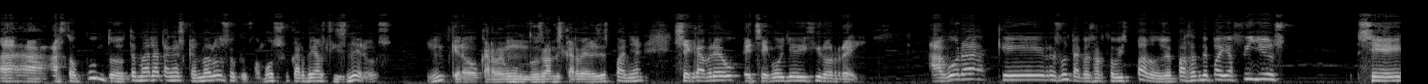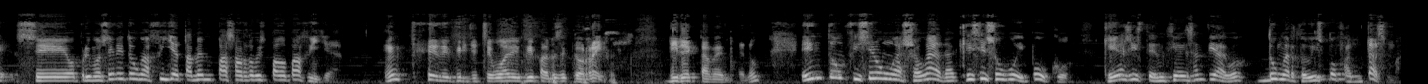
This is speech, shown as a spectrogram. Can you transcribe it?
A, a, hasta o punto, o tema era tan escandaloso que o famoso cardeal Cisneros, que era o carrer, un dos grandes cardeais de España, se cabreou e chegoulle a dicir o rei agora que resulta que os arzobispados se pasan de pai a fillos, se, se o primogénito unha filla tamén pasa ao arzobispado para a filla. Eh? É dicir, che chegou a dicir para que o rei directamente, non? Entón fixeron unha xogada que se soubou pouco, que é a asistencia en Santiago dun arzobispo fantasma.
